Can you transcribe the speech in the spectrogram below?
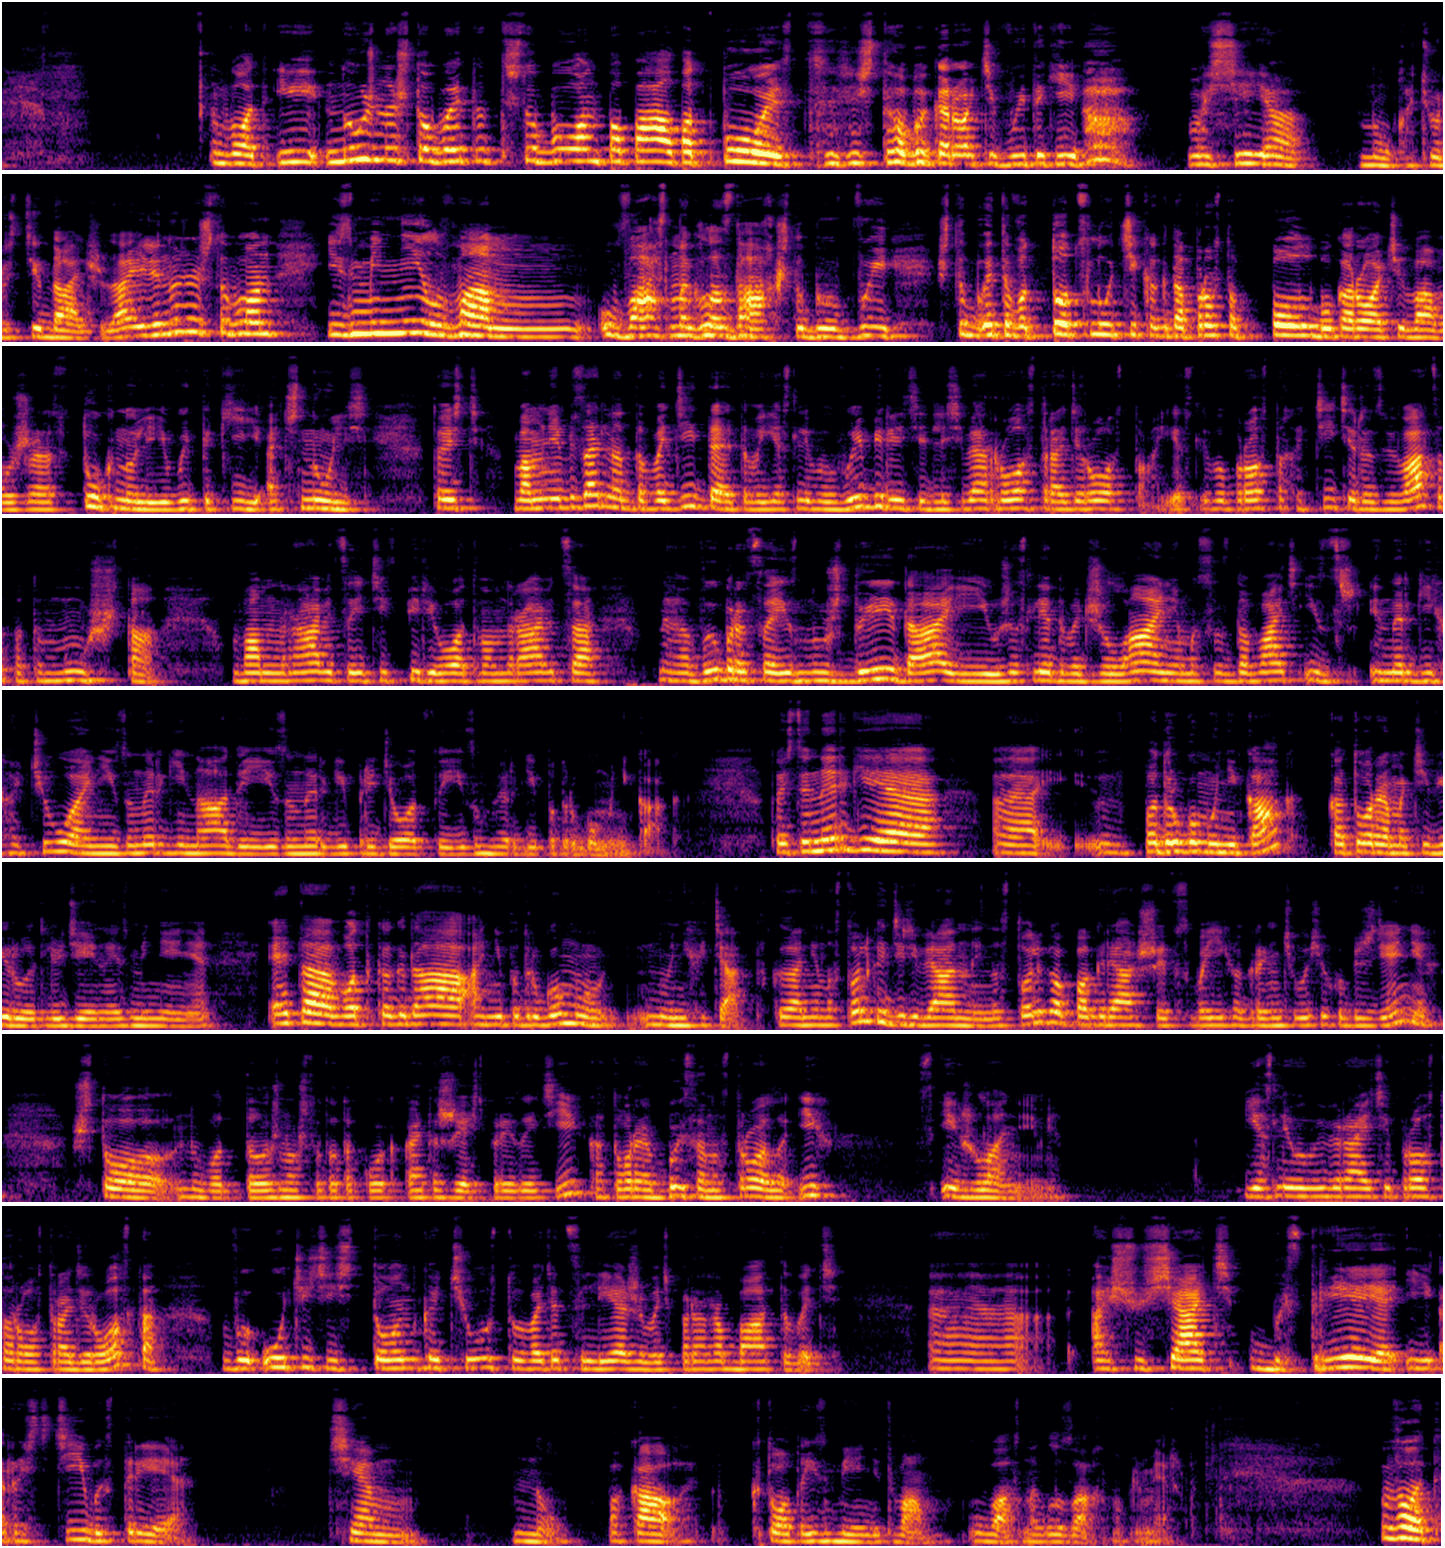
Вот, и нужно, чтобы этот, чтобы он попал под поезд, чтобы, короче, вы такие, «А, вообще я ну, хочу расти дальше, да, или нужно, чтобы он изменил вам у вас на глазах, чтобы вы, чтобы это вот тот случай, когда просто полбу, короче, вам уже стукнули, и вы такие очнулись. То есть вам не обязательно доводить до этого, если вы выберете для себя рост ради роста, если вы просто хотите развиваться, потому что вам нравится идти вперед, вам нравится выбраться из нужды, да, и уже следовать желаниям, и создавать из энергии хочу, а не из энергии надо, и из энергии придется, и из энергии по-другому никак. То есть энергия э, по-другому никак, которая мотивирует людей на изменения, это вот когда они по-другому, ну, не хотят, когда они настолько деревянные, настолько погрязшие в своих ограничивающих убеждениях, что, ну вот, должно что-то такое, какая-то жесть произойти, которая быстро настроила их с их желаниями. Если вы выбираете просто рост ради роста, вы учитесь тонко чувствовать, отслеживать, прорабатывать, э, ощущать быстрее и расти быстрее, чем, ну, пока кто-то изменит вам у вас на глазах, например. Вот.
